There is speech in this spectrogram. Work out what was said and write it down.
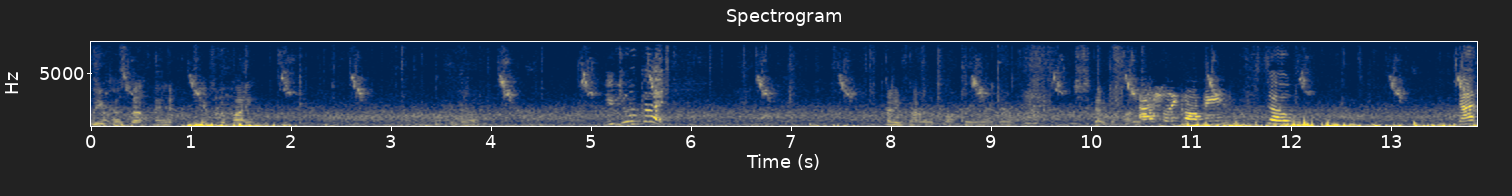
Will you come smell? And do you have to go potty? No. You're doing good. Honey's not really cooperating right now. She's gotta go potty. Ashley copy. So that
